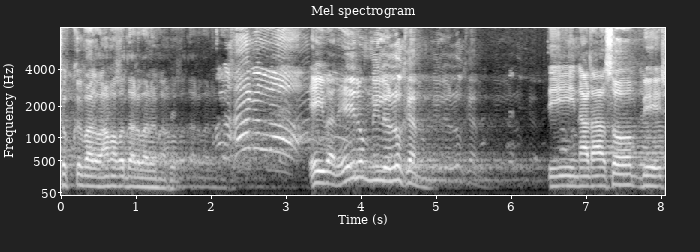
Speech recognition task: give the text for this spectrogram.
শুক্রবার আমাকে দরবারের মধ্যে। এইবার এইরকম মিললো কেন? তিন আড়া চব্বিশ,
